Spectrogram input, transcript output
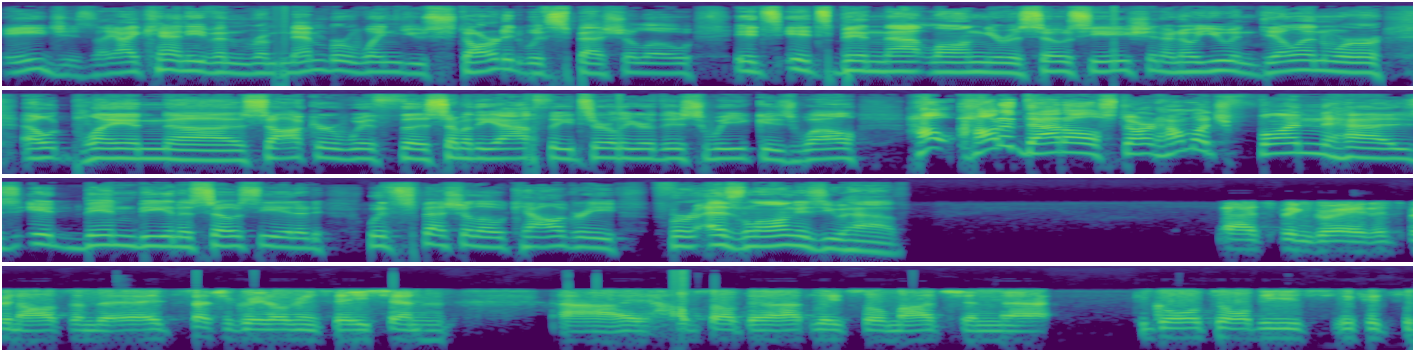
ages. Like I can't even remember when you started with Special O. It's it's been that long your association. I know you and Dylan were out playing uh, soccer with uh, some of the athletes earlier this week as well. How how did that all start? How much fun has it been being associated with Special O Calgary for as long as you have? It's been great. It's been awesome. It's such a great organization. Uh, it helps out the athletes so much, and uh, to go to all these, if it's a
